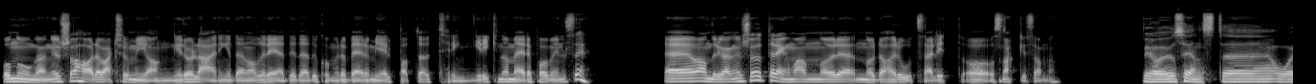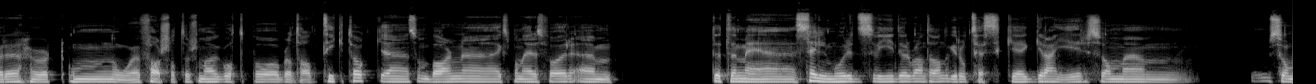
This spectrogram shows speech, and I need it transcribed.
og noen ganger så har det vært så mye anger og læring i den allerede idet det du kommer og ber om hjelp, at du trenger ikke noe mer påminnelser. Eh, og andre ganger så trenger man, når, når det har roet seg litt, å, snakke sammen. Vi har jo seneste året hørt om noe farsotter som har gått på annet TikTok, eh, som barn eh, eksponeres for. Dette med selvmordsvideoer, blant annet, groteske greier som som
